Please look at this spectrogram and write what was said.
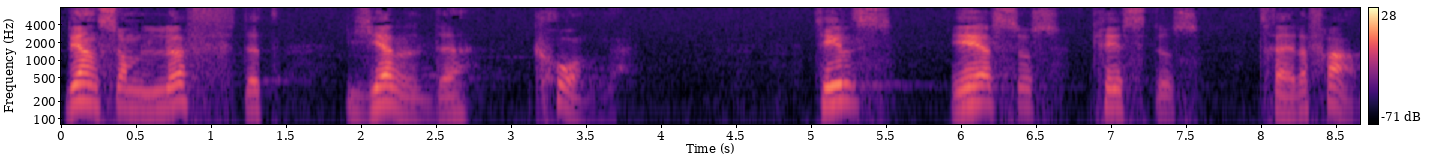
den som löftet gällde, kom. Tills Jesus Kristus träder fram.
